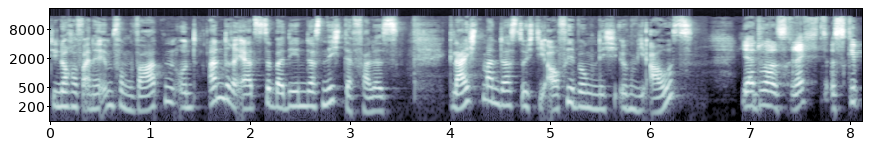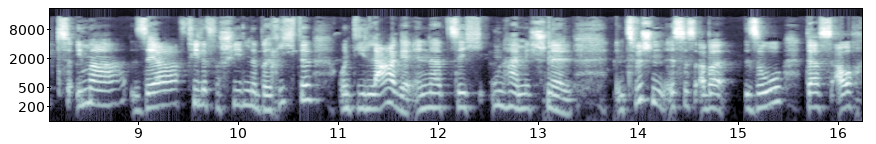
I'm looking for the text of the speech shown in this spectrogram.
die noch auf eine Impfung warten und andere Ärzte, bei denen das nicht der Fall ist. Gleicht man das durch die Aufhebung nicht irgendwie aus? Ja, du hast recht. Es gibt immer sehr viele verschiedene Berichte und die Lage ändert sich unheimlich schnell. Inzwischen ist es aber so, dass auch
